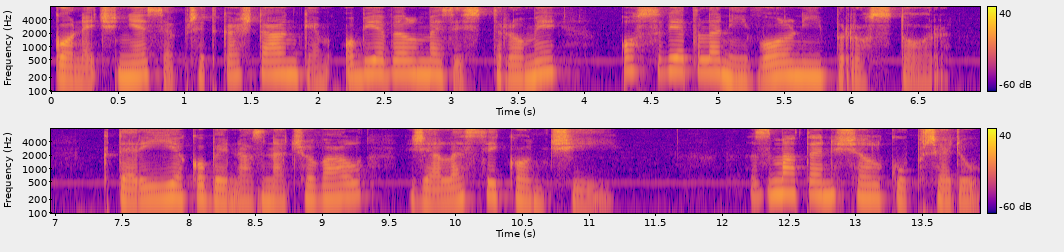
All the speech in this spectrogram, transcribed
Konečně se před kaštánkem objevil mezi stromy osvětlený volný prostor – který jakoby naznačoval, že lesy končí. Zmaten šel ku předu.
